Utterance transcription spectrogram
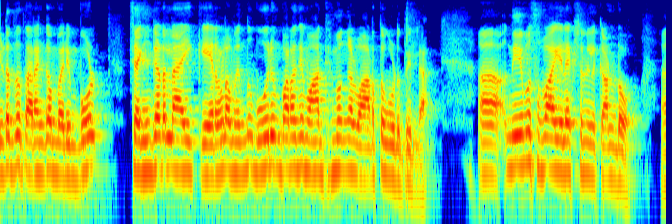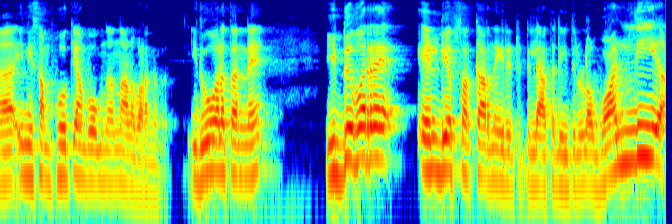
ഇടത് തരംഗം വരുമ്പോൾ ചെങ്കടലായി കേരളം എന്ന് പോലും പറഞ്ഞ് മാധ്യമങ്ങൾ വാർത്ത കൊടുത്തില്ല. നിയമസഭാ ഇലക്ഷനിൽ കണ്ടോ ഇനി സംഭവിക്കാൻ പോകുന്നതെന്നാണ് പറഞ്ഞത്. ഇതുപോലെ തന്നെ ഇതുവരെ എൽ സർക്കാർ നേരിട്ടിട്ടില്ലാത്ത രീതിയിലുള്ള വലിയ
